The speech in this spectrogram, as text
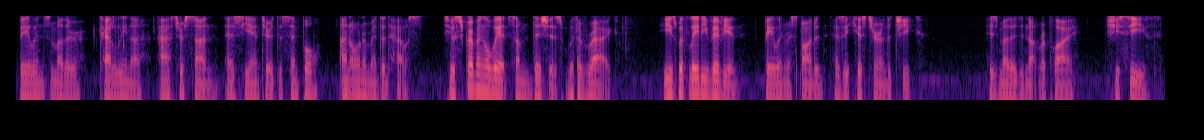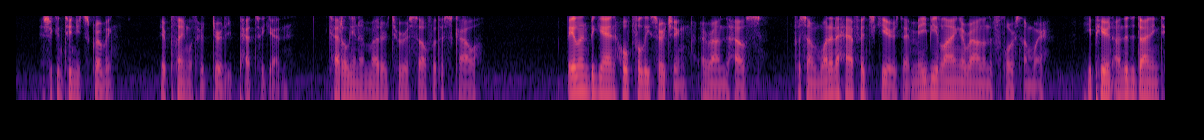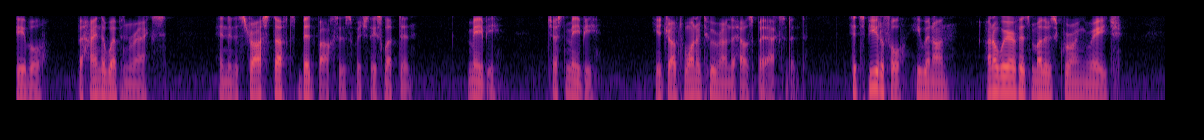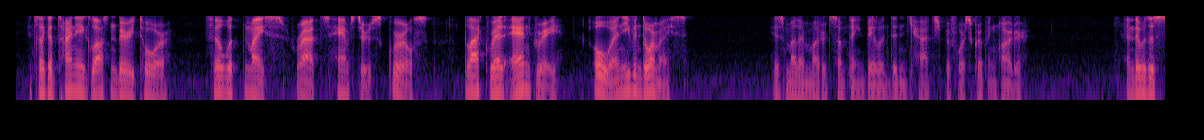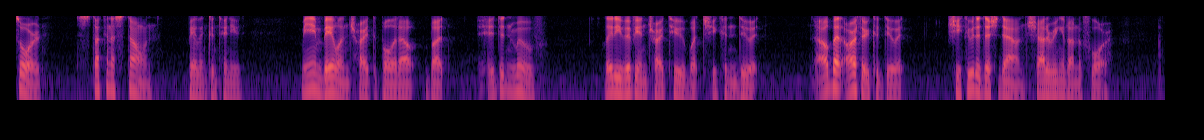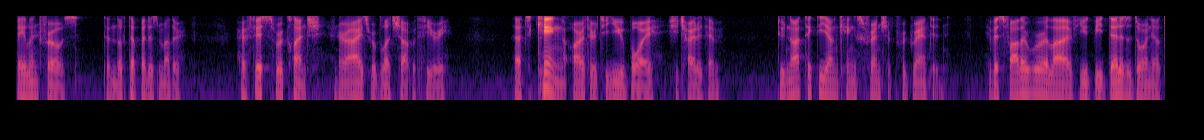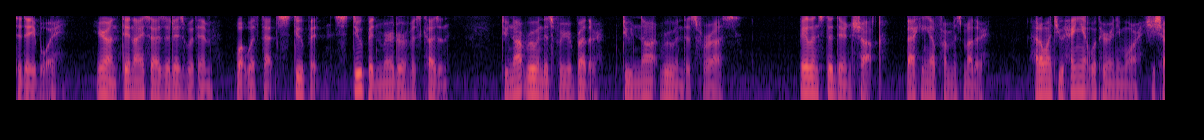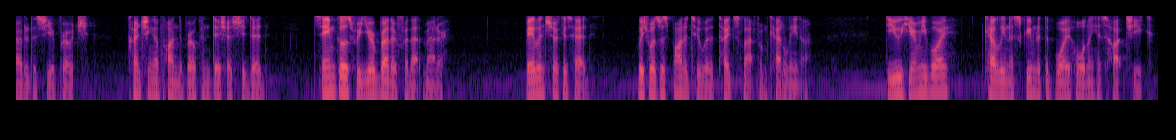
Balin's mother, Catalina, asked her son as he entered the simple, unornamented house. She was scrubbing away at some dishes with a rag. He's with Lady Vivian, Balin responded as he kissed her on the cheek. His mother did not reply. She seethed as she continued scrubbing. They're playing with her dirty pets again, Catalina muttered to herself with a scowl. Balin began hopefully searching around the house for some one and a half inch gears that may be lying around on the floor somewhere. He peered under the dining table, behind the weapon racks, and in the straw stuffed bed boxes which they slept in. Maybe, just maybe, he had dropped one or two around the house by accident. It's beautiful, he went on, unaware of his mother's growing rage. It's like a tiny Glastonbury tor, filled with mice, rats, hamsters, squirrels, black, red, and gray. Oh, and even dormice. His mother muttered something Balin didn't catch before scrubbing harder. And there was a sword, stuck in a stone, Balin continued. Me and Balan tried to pull it out, but it didn't move. Lady Vivian tried too, but she couldn't do it. I'll bet Arthur could do it. She threw the dish down, shattering it on the floor. Balin froze, then looked up at his mother. Her fists were clenched, and her eyes were bloodshot with fury. That's King Arthur to you, boy, she chided him. Do not take the young king's friendship for granted. If his father were alive, you'd be dead as a doornail today, boy. You're on thin ice as it is with him, what with that stupid, stupid murder of his cousin. Do not ruin this for your brother. Do not ruin this for us. Balin stood there in shock, backing up from his mother. I don't want you hanging out with her any more, she shouted as she approached, crunching upon the broken dish as she did. Same goes for your brother, for that matter. Balin shook his head, which was responded to with a tight slap from Catalina. Do you hear me, boy? Catalina screamed at the boy holding his hot cheek.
